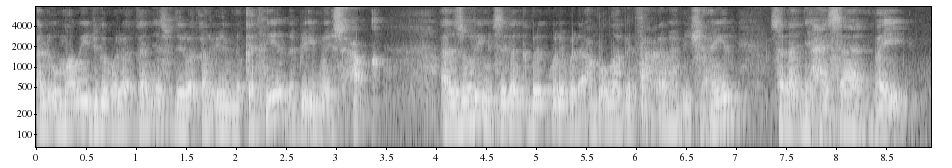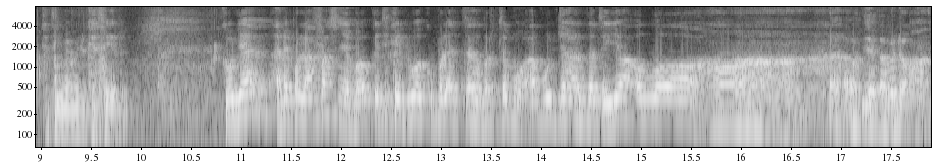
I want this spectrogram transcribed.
Al-Umawi juga meriwayatkannya seperti oleh Ibn Kathir dan Ibn Ishaq. Az-Zuhri menceritakan kepada aku daripada Abdullah bin Fa'lamah bin Syair sanadnya Hasan baik Kata Imam Ibn Kathir Kemudian ada pun lafaznya bahawa ketika dua kumpulan telah bertemu Abu Jahal kata Ya Allah. Ha. Abu Jahal berdoa.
